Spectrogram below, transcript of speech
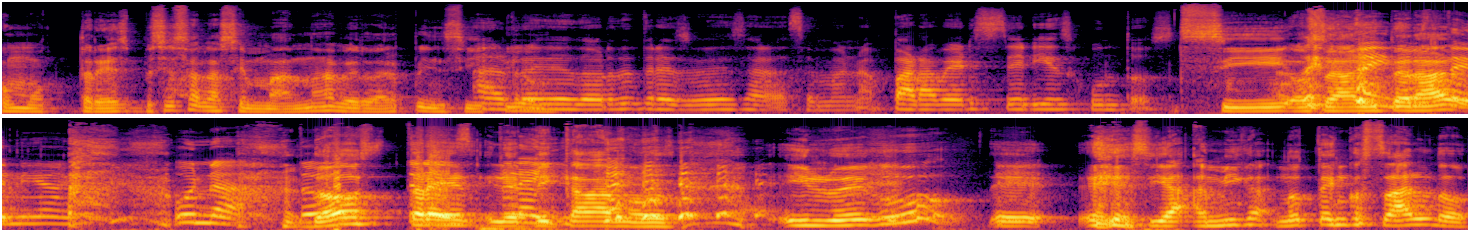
como tres veces a la semana, ¿verdad? Al principio. Alrededor de tres veces a la semana para ver series juntos. Sí, o sea, literal. Una, Dos, tres, y le picábamos. Y luego eh, decía, amiga, no tengo saldo.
